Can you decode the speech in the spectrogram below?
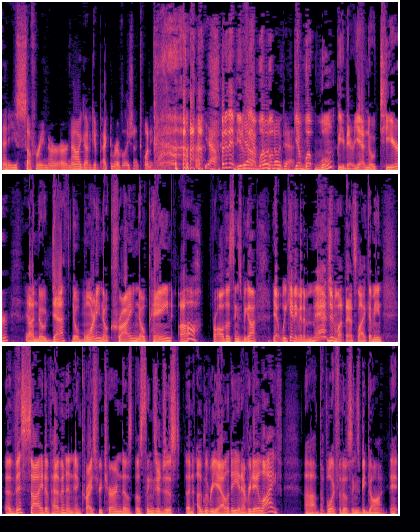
any suffering, or, or now I got to get back to Revelation 21. yeah, But isn't beautiful? Yeah, what, no- what- no death. Yeah, what won't be there? Yeah, no tear, Yeah. uh, no death, no mourning, no crying, no pain. Oh, for all those things to be gone. Yeah, we can't even imagine what that's like. I mean, uh, this side of heaven and, and Christ's return, those those things are just an ugly reality in everyday life. Uh, but boy, for those things to be gone, it,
